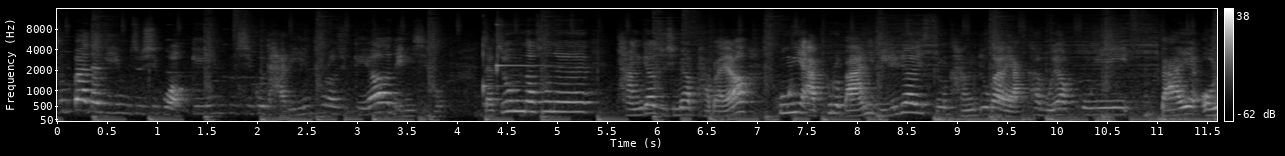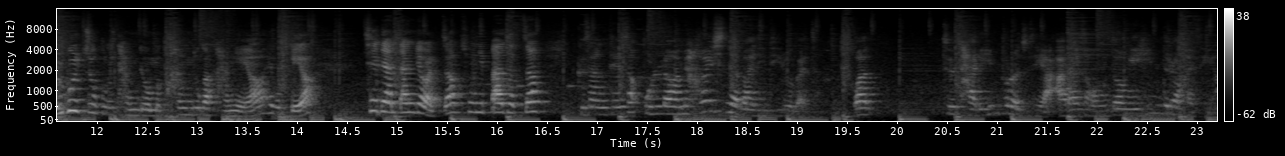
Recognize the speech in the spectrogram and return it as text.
손바닥에 힘 주시고 어깨에 힘 푸시고 다리 힘 풀어줄게요. 내쉬고 자, 좀더 손을 당겨주시면 봐봐요. 공이 앞으로 많이 밀려 있으면 강도가 약하고요. 공이 나의 얼굴 쪽으로 당겨오면 강도가 강해요. 해볼게요. 최대한 당겨왔죠? 손이 빠졌죠? 그 상태에서 올라오면 훨씬 더 많이 뒤로 가죠. one, two, 다리 힘 풀어주세요. 알아서 엉덩이 힘 들어가세요.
